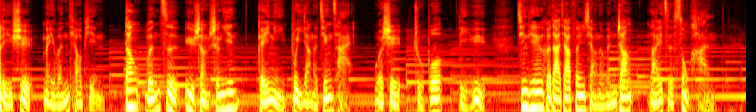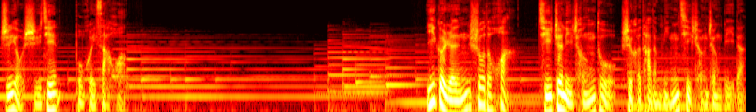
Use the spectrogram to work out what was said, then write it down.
里是美文调频，当文字遇上声音，给你不一样的精彩。我是主播李玉，今天和大家分享的文章来自宋涵，只有时间不会撒谎。一个人说的话，其真理程度是和他的名气成正比的，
